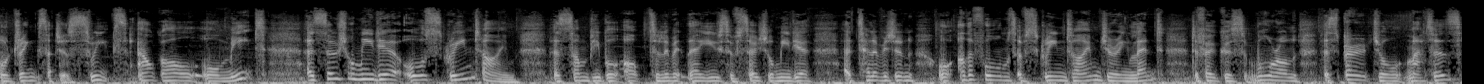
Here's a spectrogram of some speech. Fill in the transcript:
or drink, such as sweets, alcohol, or meat. Uh, social media or screen time. As some people opt to limit their use of social media, uh, television, or other forms of screen time during Lent to focus more on the spiritual matters.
